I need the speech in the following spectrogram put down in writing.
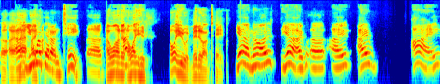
I, uh, you I, want I, that on tape. Uh, I want it. I, I, want you. I want you to admit it on tape. Yeah. No. I. Yeah. I. Uh, I. I. I.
